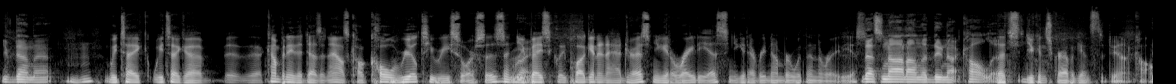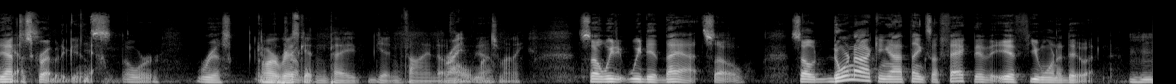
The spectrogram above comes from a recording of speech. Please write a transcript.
You've done that. Mm-hmm. We take we take a the company that does it now is called Cole Realty Resources, and you Right. basically plug in an address and you get a radius, and you get every number within the radius. That's not on the do not call list. That's you can scrub against the do not call. you have to yes. scrub it against or risk or risk trouble. getting paid, getting fined a Right, whole yeah. bunch of money. So we we did that. So so door knocking I think is effective if you want to do it. Mm-hmm.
